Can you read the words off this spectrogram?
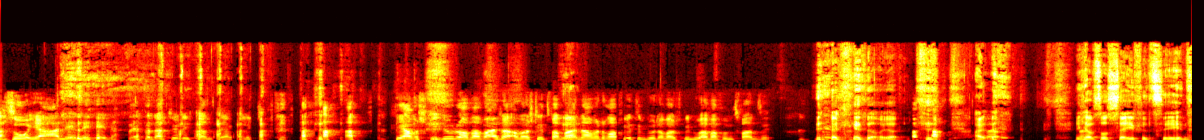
Ach so, ja, nee, nee, das wäre natürlich ganz ärgerlich. ja, aber spiel du doch mal weiter, aber steht zwar ja. mein Name drauf, 14 Minuten, aber spiel du einfach 25. genau, ja. Ich habe so safe 10.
